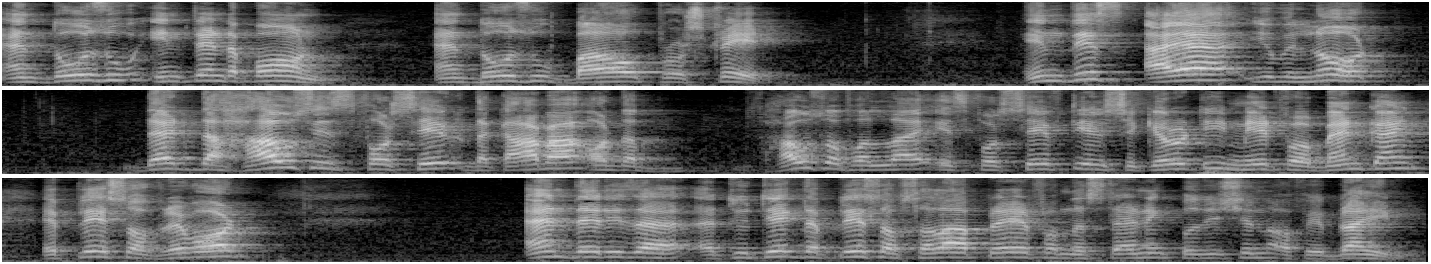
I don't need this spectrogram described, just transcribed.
and those who intend upon, and those who bow prostrate. In this ayah, you will note that the house is for safe, the Kaaba or the house of Allah is for safety and security, made for mankind, a place of reward. And there is a, to take the place of Salah prayer from the standing position of Ibrahim.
